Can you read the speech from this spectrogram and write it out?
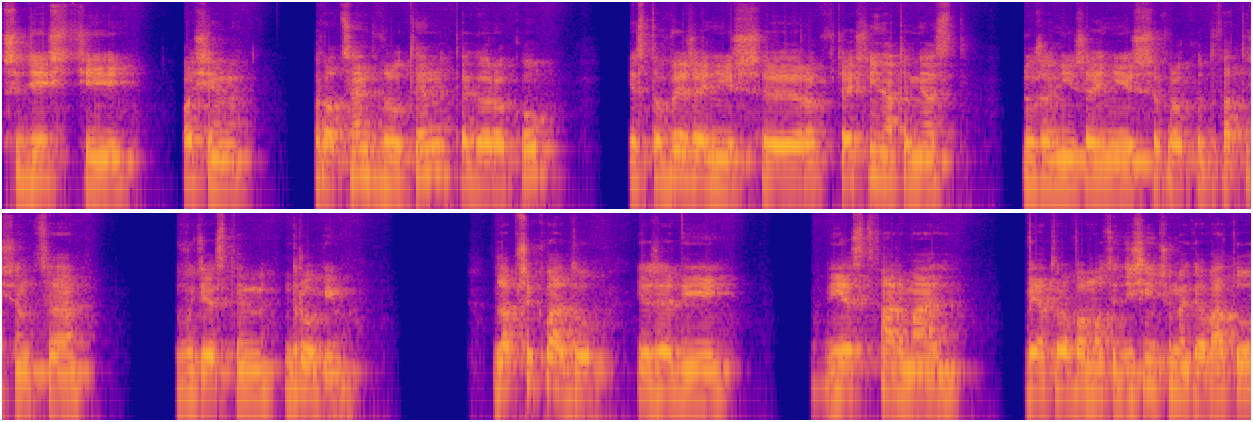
38% w lutym tego roku. Jest to wyżej niż y, rok wcześniej, natomiast dużo niżej niż w roku 2022. Dla przykładu, jeżeli jest farma wiatrowa mocy 10 MW,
